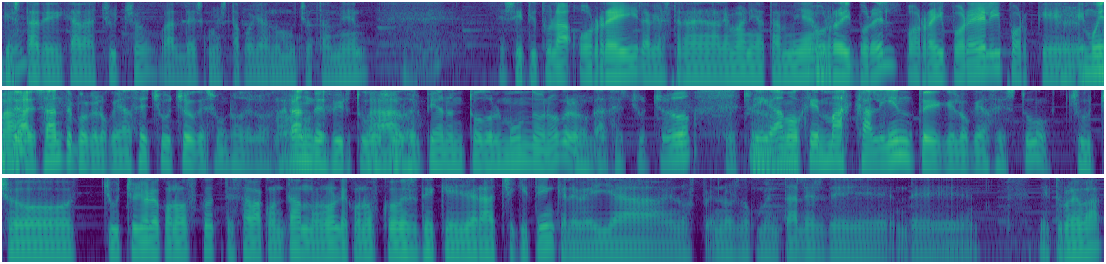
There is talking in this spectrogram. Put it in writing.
que está dedicada a Chucho Valdés, que me está apoyando mucho también. Se titula O Rey, la voy a estrenar en Alemania también. ¿O Rey por él? O Rey por él y porque... Es muy interesante porque lo que hace Chucho, que es uno de los grandes virtuosos del piano en todo el mundo, ¿no? Pero lo que mm. hace Chucho, digamos que es más caliente que lo que haces tú. Chucho, Chucho yo le conozco, te estaba contando, ¿no? Le conozco desde que yo era chiquitín, que le veía en los, documentales de, de Trueba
